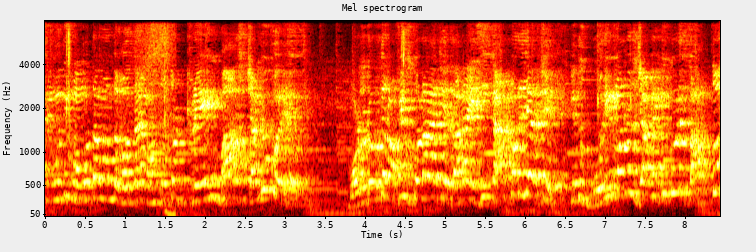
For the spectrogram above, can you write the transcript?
শ্রীমতী মমতা বন্দ্যোপাধ্যায় অন্তত ট্রেন বাস চালু করে বড় লোকদের অফিস খোলা আছে, তারা এসি কার করে যাচ্ছে। কিন্তু গরিব মানুষ যাবে কি করে? তার তো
